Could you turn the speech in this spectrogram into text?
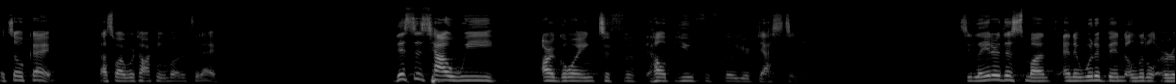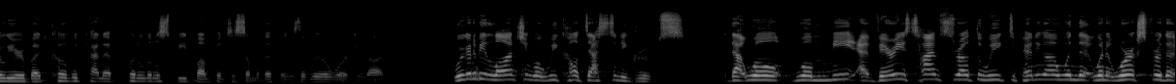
It's okay. That's why we're talking about it today. This is how we are going to f- help you fulfill your destiny. See, later this month, and it would have been a little earlier, but COVID kind of put a little speed bump into some of the things that we were working on. We're going to be launching what we call destiny groups that will will meet at various times throughout the week depending on when the when it works for the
